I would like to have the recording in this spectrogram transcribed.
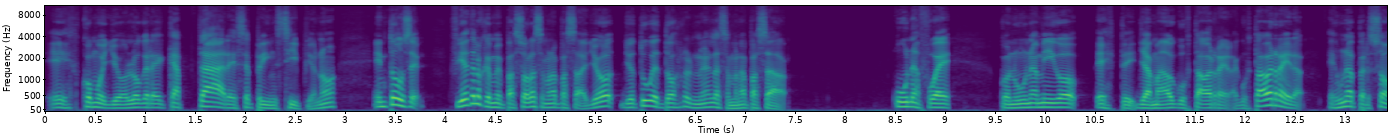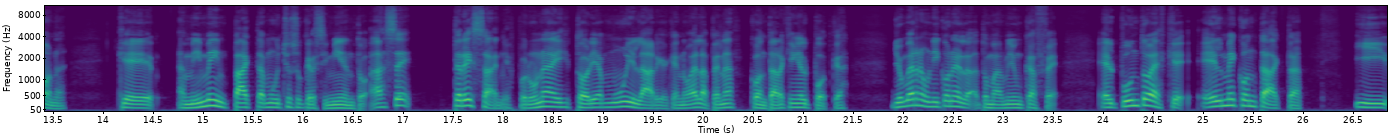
es como yo logré captar ese principio, ¿no? Entonces, fíjate lo que me pasó la semana pasada. Yo, yo tuve dos reuniones la semana pasada. Una fue con un amigo este, llamado Gustavo Herrera. Gustavo Herrera es una persona que a mí me impacta mucho su crecimiento. Hace tres años, por una historia muy larga que no vale la pena contar aquí en el podcast, yo me reuní con él a tomarme un café. El punto es que él me contacta y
